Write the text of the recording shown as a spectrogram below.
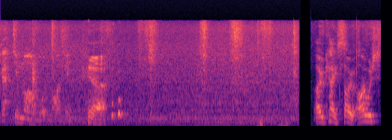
Captain Marvel, it might be. yeah. okay, so I was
